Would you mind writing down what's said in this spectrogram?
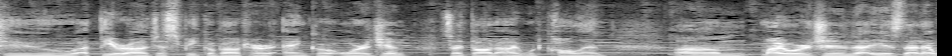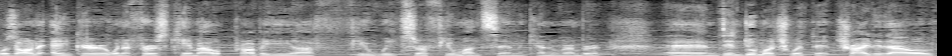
to Athira just speak about her anchor origin. So I thought I would call in. Um, my origin is that I was on Anchor when it first came out, probably a few weeks or a few months in, I can't remember, and didn't do much with it. Tried it out,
